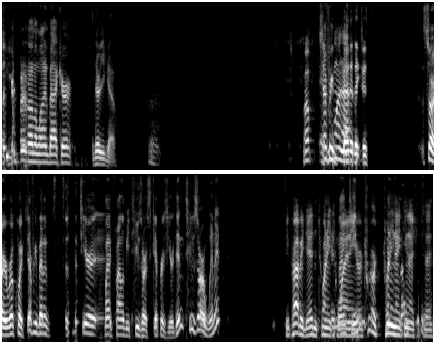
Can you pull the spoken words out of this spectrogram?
So You're putting on a linebacker. There you go. Well, Geoffrey wanna... Benedict is sorry, real quick. Geoffrey Benedict this year might finally be Tuzar Skipper's year. Didn't Tuzar win it? He probably did in 2020 in or, or 2019, I should say.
